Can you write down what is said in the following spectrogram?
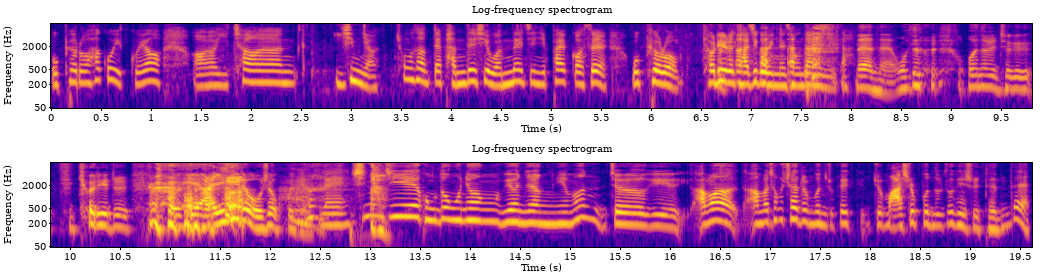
목표로 하고 있고요. 어, 2000, 2020년 총선 때 반드시 원내 진입할 것을 목표로 결의를 다지고 있는 정당입니다. 네네 오늘 오늘 저기 결의를 여기 알리러 오셨군요. 네. 신지혜 공동운영위원장님은 저기 아마 아마 청취자들 분들께 좀 아실 분들도 계실 텐데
